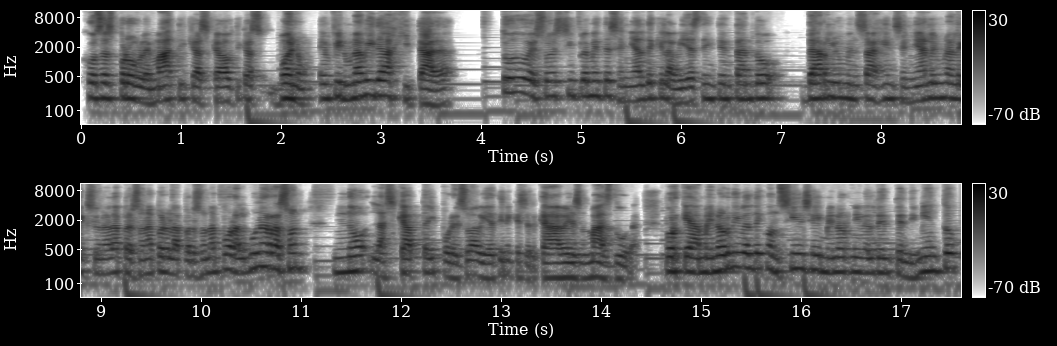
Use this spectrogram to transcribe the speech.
cosas problemáticas, caóticas, bueno, en fin, una vida agitada. Todo eso es simplemente señal de que la vida está intentando darle un mensaje, enseñarle una lección a la persona, pero la persona por alguna razón no las capta y por eso la vida tiene que ser cada vez más dura. Porque a menor nivel de conciencia y menor nivel de entendimiento,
